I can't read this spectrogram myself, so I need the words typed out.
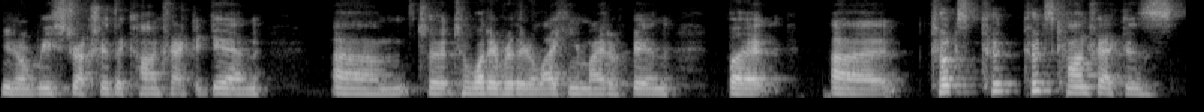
you know, restructured the contract again um, to to whatever their liking might have been. But uh, Cook's Cook's contract is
